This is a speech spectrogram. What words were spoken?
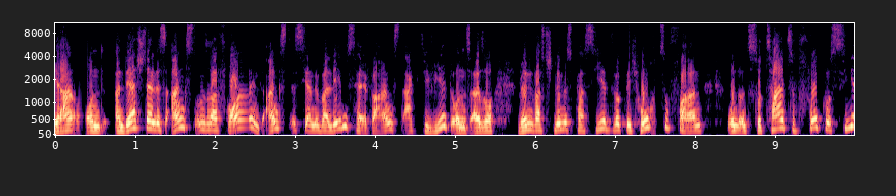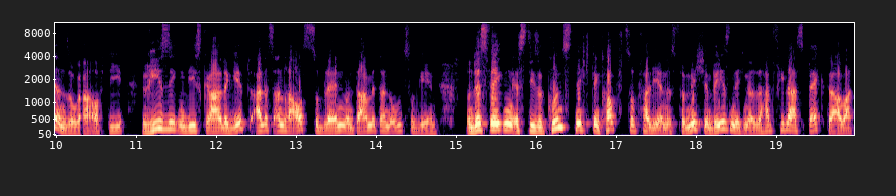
Ja, und an der Stelle ist Angst unser Freund. Angst ist ja ein Überlebenshelfer. Angst aktiviert uns. Also, wenn was Schlimmes passiert, wirklich hochzufahren und uns total zu fokussieren, sogar auf die Risiken, die es gerade gibt, alles andere auszublenden und damit dann umzugehen. Und deswegen ist diese Kunst nicht den Kopf zu verlieren, ist für mich im Wesentlichen, also hat viele Aspekte, aber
